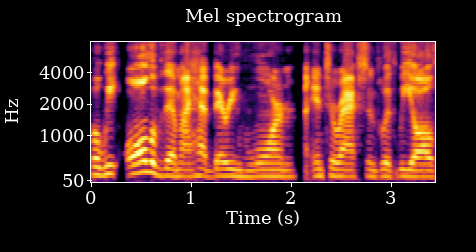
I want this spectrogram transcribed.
but we all of them I have very warm interactions with. We all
